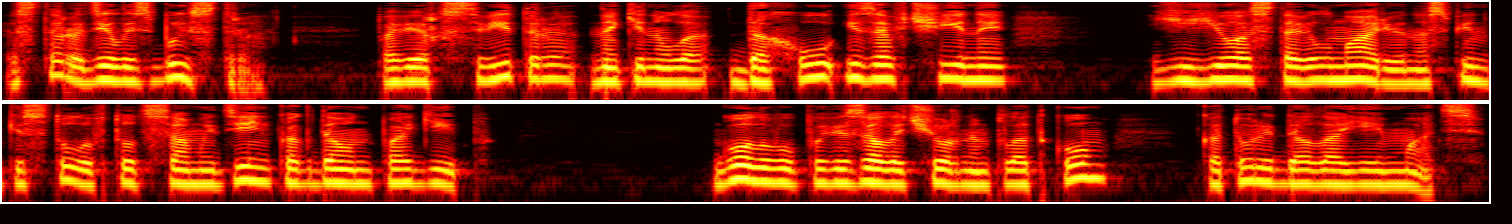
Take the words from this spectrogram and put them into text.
Эстер оделась быстро. Поверх свитера накинула даху из овчины. Ее оставил Марио на спинке стула в тот самый день, когда он погиб. Голову повязала черным платком, который дала ей мать.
